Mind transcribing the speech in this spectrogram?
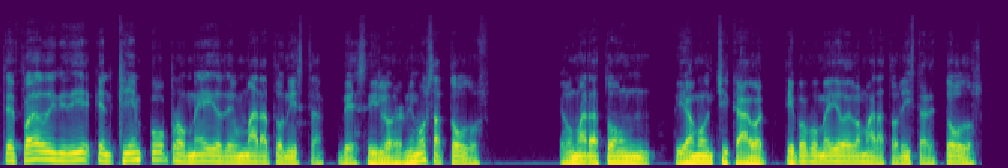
te puedo dividir que el tiempo promedio de un maratonista, de si lo reunimos a todos, de un maratón digamos en Chicago, el tipo promedio de los maratonistas, de todos,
